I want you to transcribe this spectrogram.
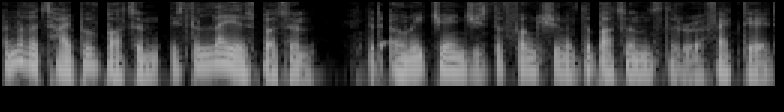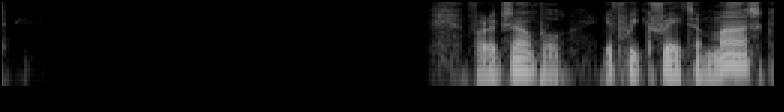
Another type of button is the Layers button that only changes the function of the buttons that are affected. For example, if we create a mask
